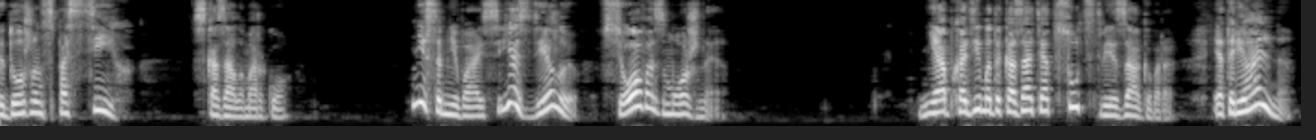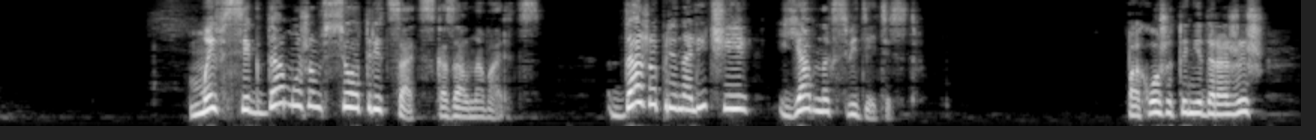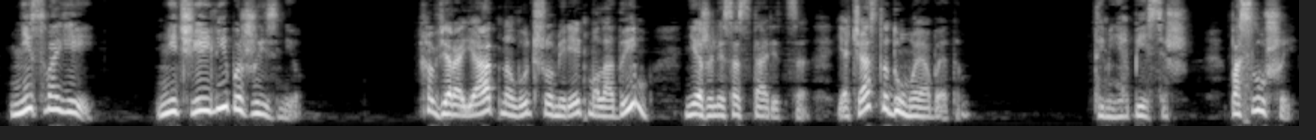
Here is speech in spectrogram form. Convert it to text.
Ты должен спасти их, — сказала Марго. — Не сомневайся, я сделаю все возможное. Необходимо доказать отсутствие заговора. Это реально? — Мы всегда можем все отрицать, — сказал Наварец, — даже при наличии явных свидетельств. Похоже, ты не дорожишь ни своей, ни чьей-либо жизнью. Вероятно, лучше умереть молодым, нежели состариться. Я часто думаю об этом. Ты меня бесишь. Послушай,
